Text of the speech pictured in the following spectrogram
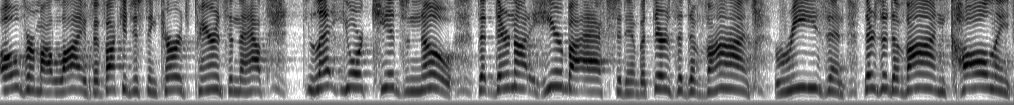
over my life. If I could just encourage parents in the house, let your kids know that they're not here by accident, but there's a divine reason, there's a divine calling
